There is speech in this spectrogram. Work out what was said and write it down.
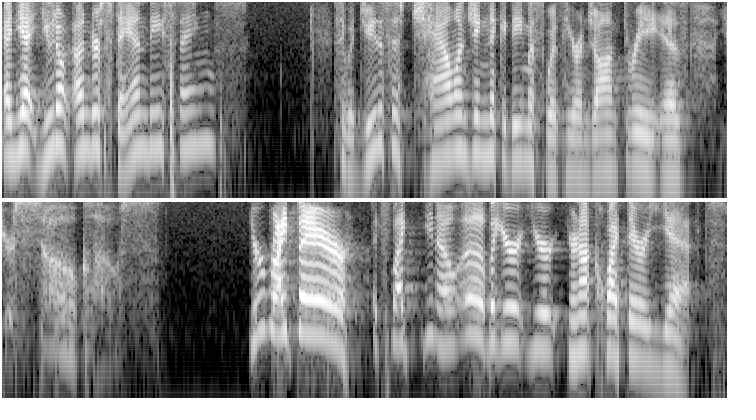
and yet you don't understand these things? See, what Jesus is challenging Nicodemus with here in John 3 is you're so close. You're right there. It's like, you know, uh, but you're, you're, you're not quite there yet.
